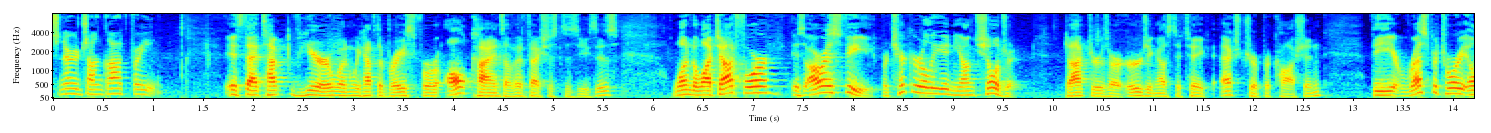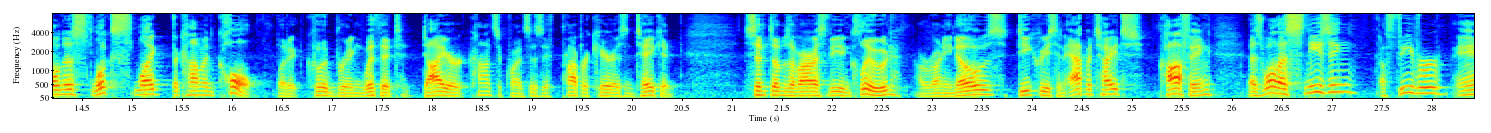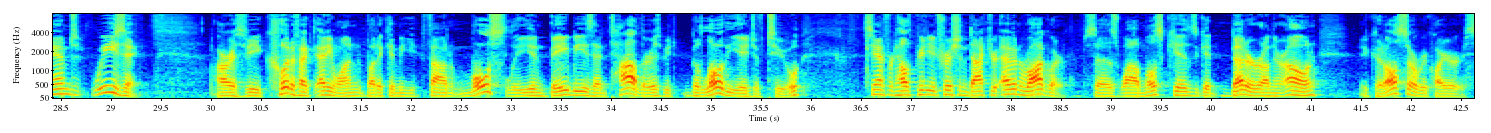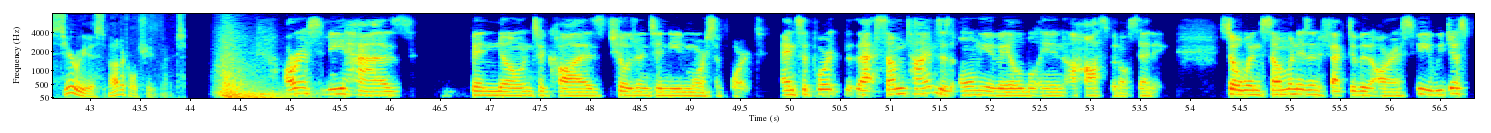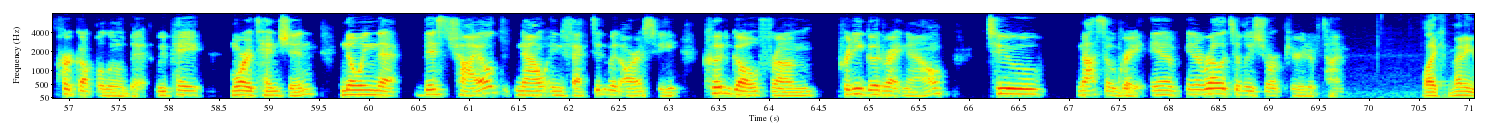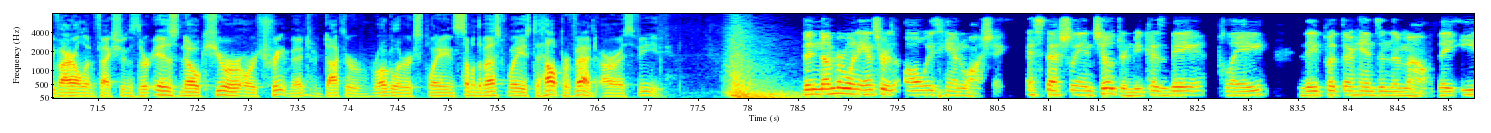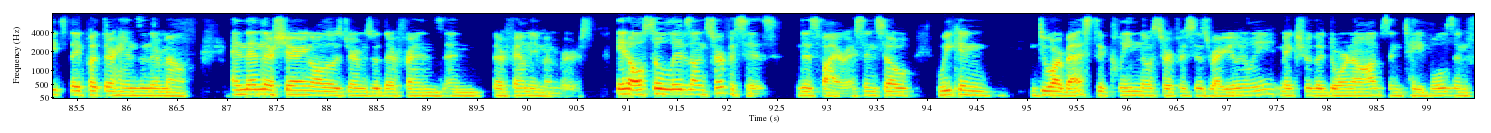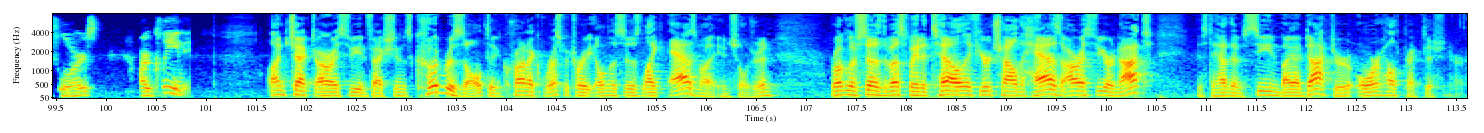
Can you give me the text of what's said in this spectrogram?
Commissioner John Godfrey. It's that time of year when we have to brace for all kinds of infectious diseases. One to watch out for is RSV, particularly in young children. Doctors are urging us to take extra precaution. The respiratory illness looks like the common cold, but it could bring with it dire consequences if proper care isn't taken. Symptoms of RSV include a runny nose, decrease in appetite, coughing, as well as sneezing, a fever, and wheezing. RSV could affect anyone, but it can be found mostly in babies and toddlers below the age of two. Sanford Health pediatrician Dr. Evan Rogler says while most kids get better on their own, it could also require serious medical treatment. RSV has been known to cause children to need more support, and support that sometimes is only available in a hospital setting. So when someone is infected with RSV, we just perk up a little bit. We pay more attention, knowing that this child, now infected with RSV, could go from pretty good right now to not so great in a, in a relatively short period of time. Like many viral infections, there is no cure or treatment. Dr. Rogler explains some of the best ways to help prevent RSV. The number one answer is always hand washing, especially in children because they play, they put their hands in their mouth. They eat, they put their hands in their mouth and then they're sharing all those germs with their friends and their family members. It also lives on surfaces, this virus, and so we can do our best to clean those surfaces regularly, make sure the doorknobs and tables and floors are clean. Unchecked RSV infections could result in chronic respiratory illnesses like asthma in children. Rogler says the best way to tell if your child has RSV or not is to have them seen by a doctor or health practitioner.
